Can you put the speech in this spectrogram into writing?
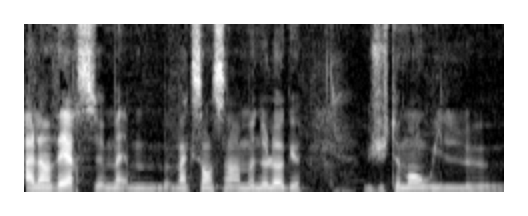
À l'inverse, Maxence a un monologue justement où il,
